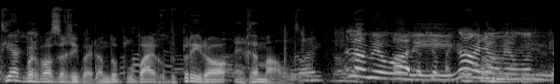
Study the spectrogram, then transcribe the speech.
Tiago Barbosa Ribeiro andou pelo bairro de Pereiró, em Ramal. Olha, meu amigo, olha, meu amigo.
